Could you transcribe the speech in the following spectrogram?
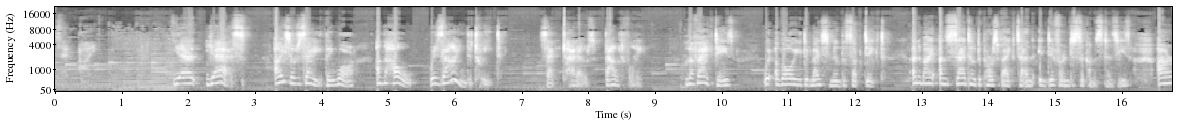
said I. Yeah, yes, I should say they were, on the whole, resigned to it, said Traddles doubtfully. The fact is, we avoid mentioning the subject, and my unsettled prospects and indifferent circumstances are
